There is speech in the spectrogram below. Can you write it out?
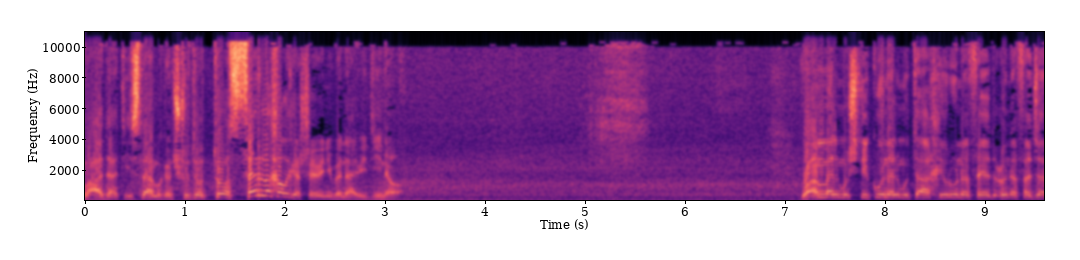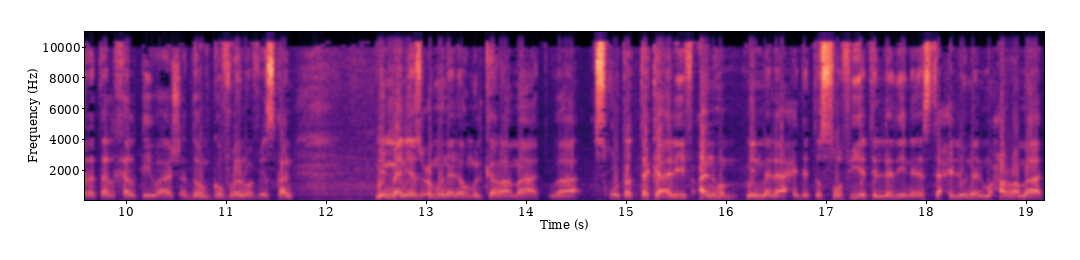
معادات إسلام كان. شكو تو سر لخلق الشويني بناوي دينه. وأما المشركون المتأخرون فيدعون فجرة الخلق وأشدهم كفرا وفسقا. ممن يزعمون لهم الكرامات وسقوط التكاليف عنهم من ملاحدة الصوفية الذين يستحلون المحرمات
